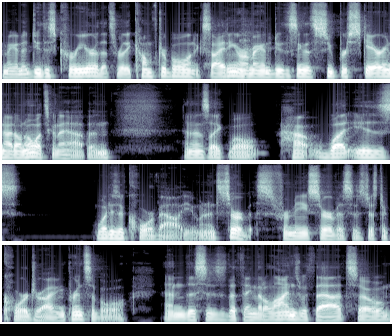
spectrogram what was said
am I going to do this career that's really comfortable and exciting, or am I going to do this thing that's super scary and I don't know what's going to happen? And I was like, well, how? What is what is a core value? And it's service. For me, service is just a core driving principle. And this is the thing that aligns with that. So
